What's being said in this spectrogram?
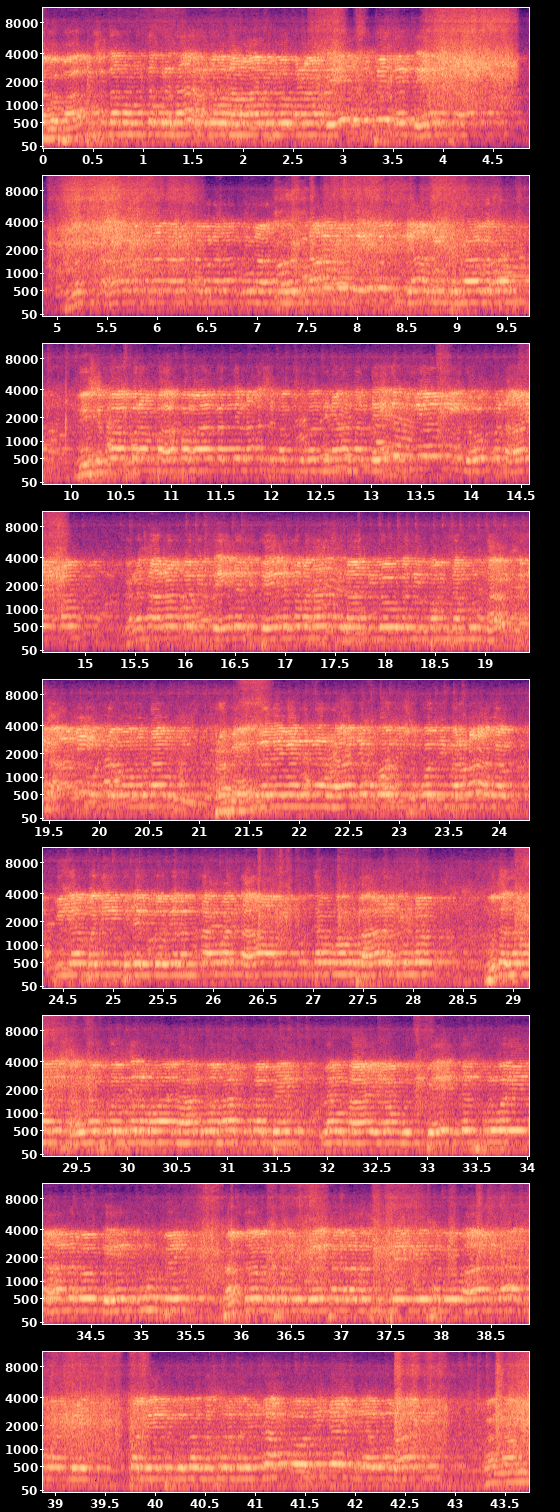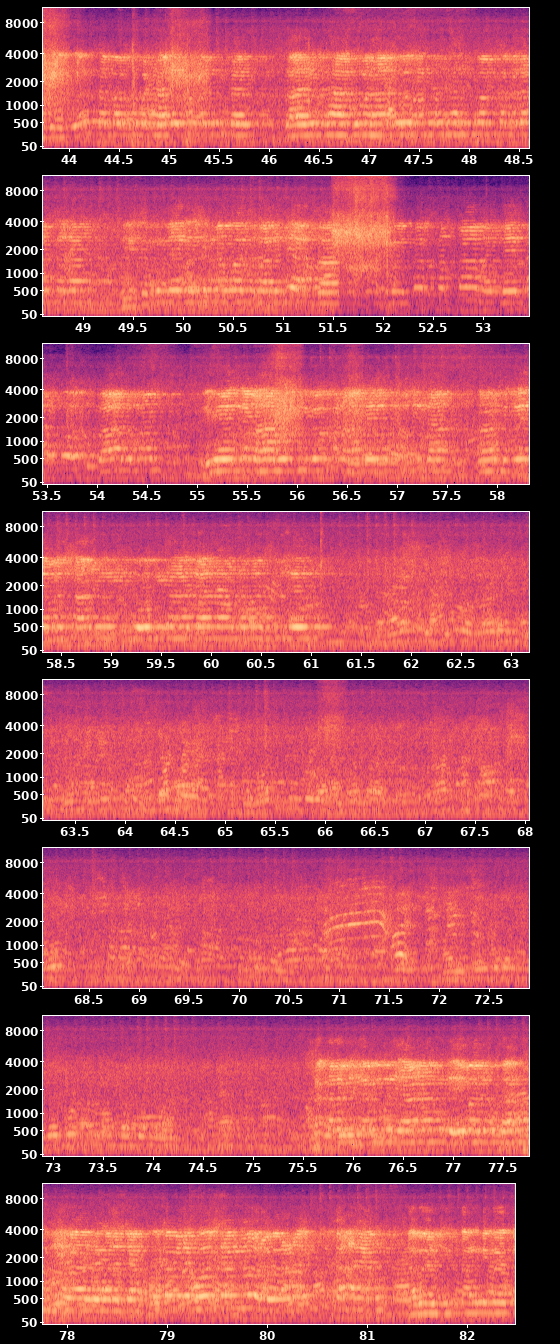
ನಮ್ಮ ಪಾಪಿಸುತ್ತಾನಂತ ಪ್ರಧಾನೋ ನಮಾಮಿ ಲೋಕನಾಥೇ ಸುಖೇ ದೇ విషపాపరం పాపమాకత్య నాశనం శుభదినాథం దేవపుణ్యాన్ని లోకనాయకం ఘనశాలం పది తేనది పేరత మనస్సినాది లోకదీపం సమృద్ధం శ్రియామి ఉత్తమోన్నతం ప్రమేంద్ర దేవేంద్ర రాజ్యం కోటి శుభోది కరుణాగం బుద్ధం గోపాలయుణం भूतधर्मादि संगपकलकलमानात्मनात्मबे लंकायलंबुदिबे कत्पुरवरेनानलोके रूपे शब्दवसनुबे कलरदसिते के समवानात्मबे कबे विलंगस्वर्गनिजांगोनिजांगमानि गंगामुके समर्थपठाले समर्थितं कालिधाकुमहादोसिंहसंपं सकलक्षणं देशमुने निशिन्नवर्षवर्ज्याप्ता वैतसत्ता वंदे तर्कोऽसु बालमं त्रिमेन्द्र महामुखि लोकनादे सुजिता సకల విధము జ్ఞానము దేవము సంస్కృతి వారు వరచ ఒక విధ కోశంలో రవణ కాయం డబల్ చిత్తం నివేత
